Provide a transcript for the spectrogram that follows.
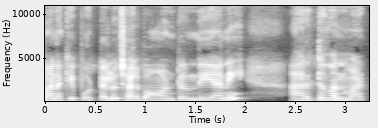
మనకి పొట్టలు చాలా బాగుంటుంది అని అర్థం అనమాట.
